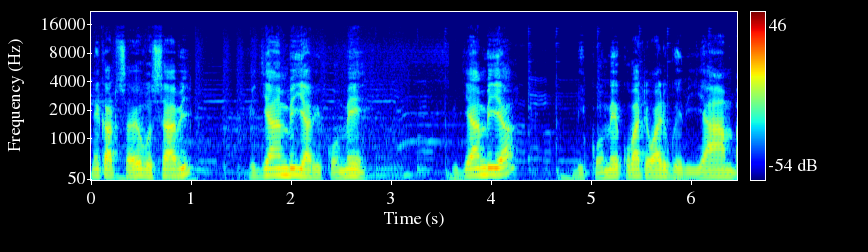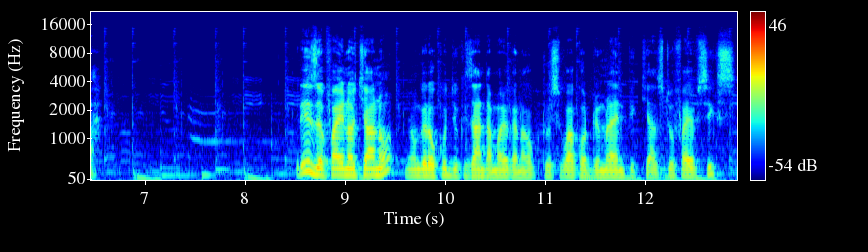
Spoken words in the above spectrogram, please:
ne katusabe busabi bijambiya bikome. Bijambiya bikome kuba tewali gwe biyamba. It is the final channel. Nyongera okujjukiza nti amalega nagakutuusibwako dreamline pictures 256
